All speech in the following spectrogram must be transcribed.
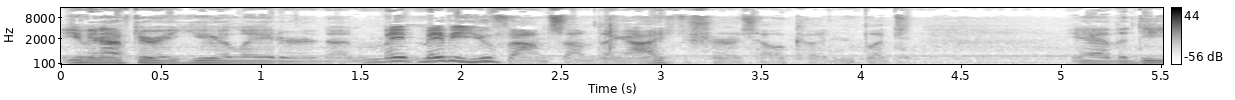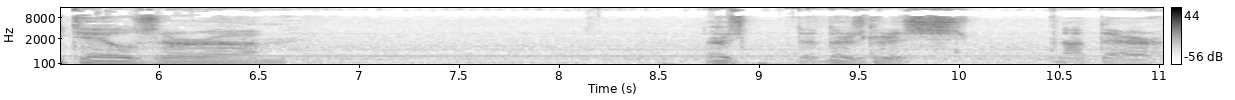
Even after a year later, may- maybe you found something. I sure as hell couldn't, but yeah, the details are um, there's there's good as not there.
